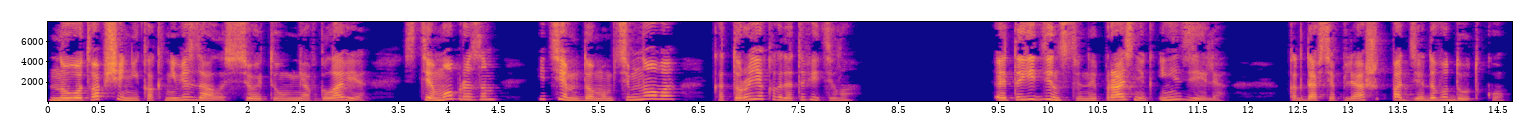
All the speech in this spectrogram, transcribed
Ну вот вообще никак не вязалось все это у меня в голове с тем образом и тем домом темного, который я когда-то видела. Это единственный праздник и неделя, когда все пляшут под дедову дудку.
